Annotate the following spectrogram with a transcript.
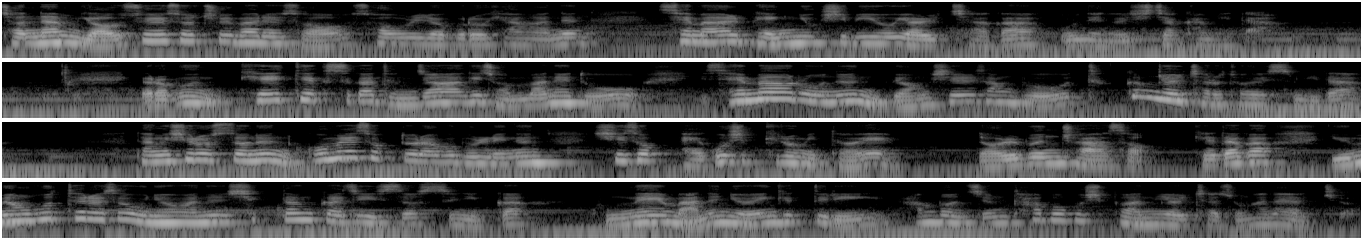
전남 여수에서 출발해서 서울역으로 향하는 새마을 162호 열차가 운행을 시작합니다. 여러분, KTX가 등장하기 전만 해도 새마을호는 명실상부 특급 열차로 통했습니다. 당시로서는 꿈의 속도라고 불리는 시속 150km에 넓은 좌석, 게다가 유명 호텔에서 운영하는 식당까지 있었으니까 국내의 많은 여행객들이 한 번쯤 타보고 싶어 하는 열차 중 하나였죠.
